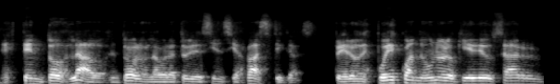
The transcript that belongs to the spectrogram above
esté en todos lados, en todos los laboratorios de ciencias básicas. Pero después cuando uno lo quiere usar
